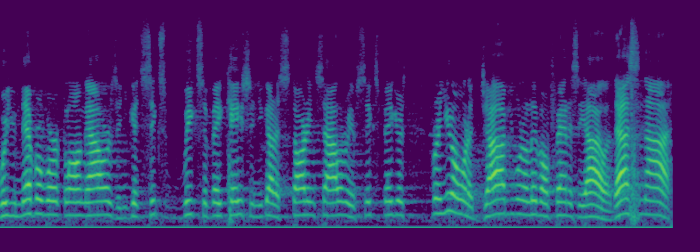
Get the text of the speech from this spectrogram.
where you never work long hours and you get six weeks of vacation, you got a starting salary of six figures. Friend, you don't want a job, you want to live on Fantasy Island. That's not,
